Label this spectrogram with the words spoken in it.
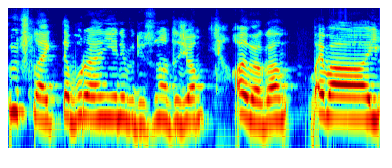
3 like de buranın yeni videosunu atacağım. Hadi bakalım. Bay bay.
